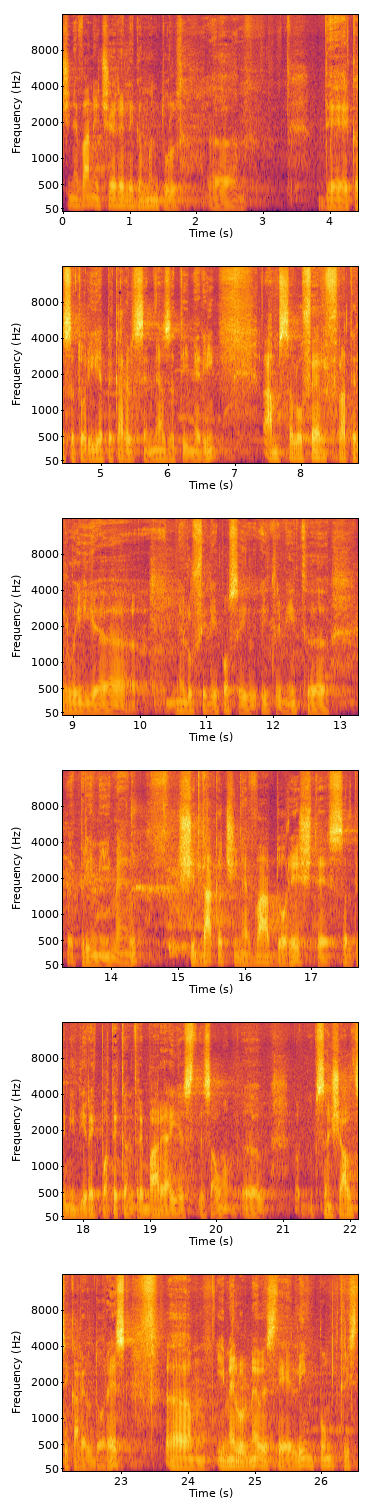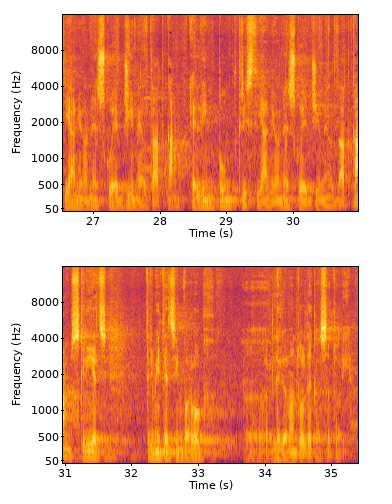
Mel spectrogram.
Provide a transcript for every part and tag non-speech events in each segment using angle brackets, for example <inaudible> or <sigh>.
Cineva ne cere legământul uh, de căsătorie pe care îl semnează tinerii. Am să-l ofer fratelui uh, Nelu Filip, o să-i trimit uh, prin e-mail și dacă cineva dorește să-l trimit direct, poate că întrebarea este, sau uh, sunt și alții care îl doresc, uh, e-mailul meu este elim.cristianionescu.gmail.com elim.cristianionescu.gmail.com Scrieți, trimiteți-mi, vă rog, uh, legământul de căsătorie.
